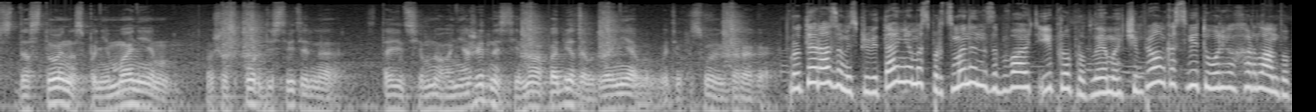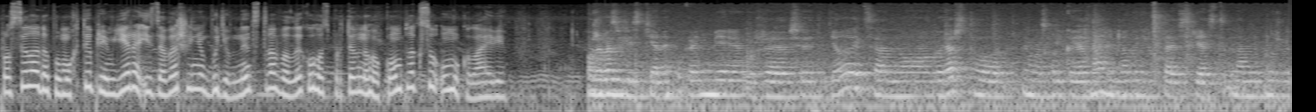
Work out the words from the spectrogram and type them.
с достойно, с пониманием, потому что спорт действительно стоит все много неожиданностей, ну а победа вдвойне в этих условиях дорога. Проте разом із привітаннями спортсмени не забувають і про проблеми. Чемпіонка світу Ольга Харлан попросила допомогти прем'єра із завершенням будівництва великого спортивного комплексу у Миколаєві. Уже возвели стены, по крайней мере, уже все это делается, но говорят, что, ну, насколько я знаю, немного не хватает средств. Нам нужны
